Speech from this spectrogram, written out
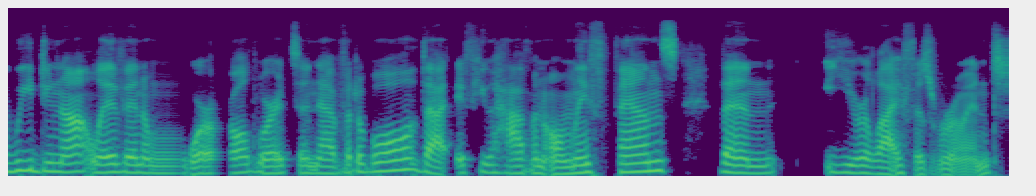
we do not live in a world where it's inevitable that if you have an onlyfans then your life is ruined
